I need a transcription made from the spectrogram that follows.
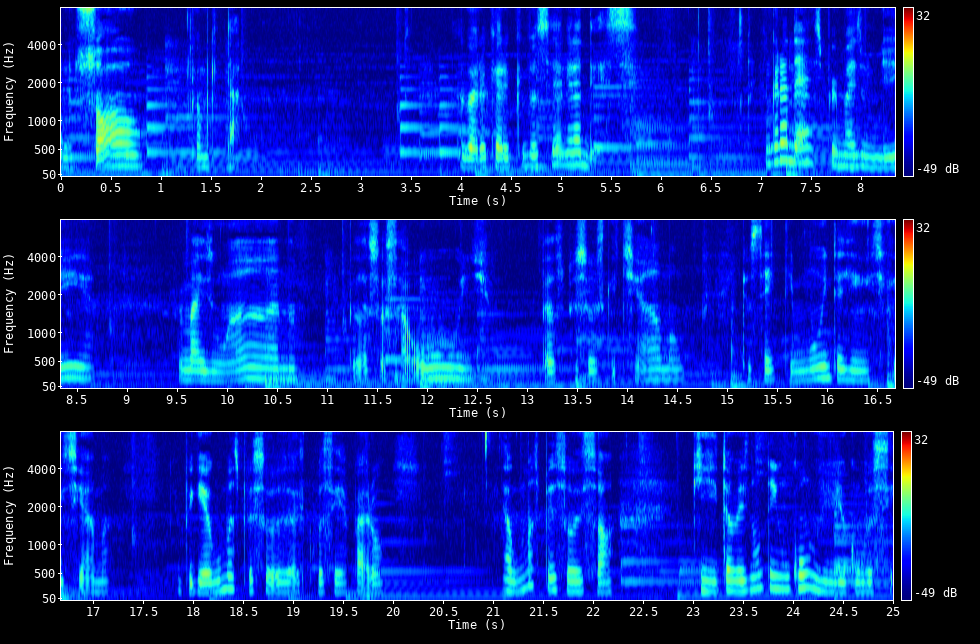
No sol? Como que tá? Agora eu quero que você agradeça. Agradece por mais um dia, por mais um ano, pela sua saúde, pelas pessoas que te amam. Que eu sei que tem muita gente que te ama. Eu peguei algumas pessoas, acho que você reparou. Algumas pessoas só que talvez não tenham um convívio com você,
